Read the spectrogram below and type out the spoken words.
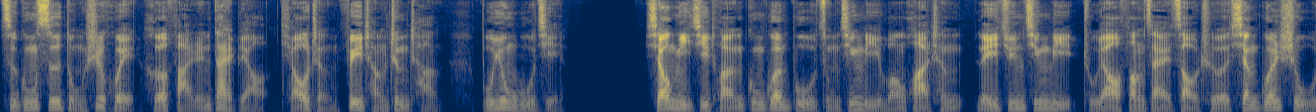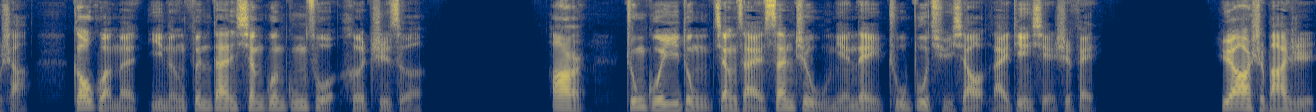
子公司董事会和法人代表调整非常正常，不用误解。小米集团公关部总经理王化称，雷军精力主要放在造车相关事务上。高管们已能分担相关工作和职责。二，中国移动将在三至五年内逐步取消来电显示费。月二十八日，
